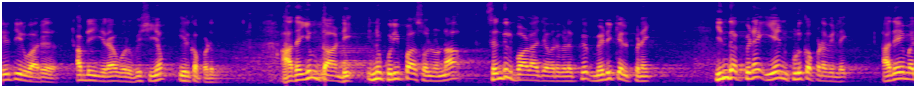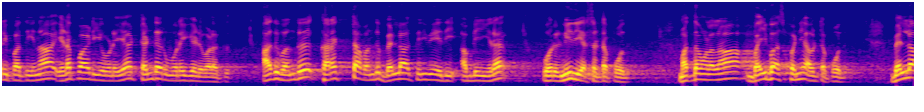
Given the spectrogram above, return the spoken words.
நிறுத்திடுவார் அப்படிங்கிற ஒரு விஷயம் இருக்கப்படுது அதையும் தாண்டி இன்னும் குறிப்பாக சொல்லணுன்னா செந்தில் பாலாஜி அவர்களுக்கு மெடிக்கல் பிணை. இந்த பிணை ஏன் கொடுக்கப்படவில்லை? அதே மாதிரி பார்த்தீங்கன்னா எடப்பாடியோடைய டெண்டர் முறைகேடு வழக்கு. அது வந்து கரெக்டாக வந்து பெல்லா திரிவேதி அப்படிங்கிற ஒரு நீதியரசர்கிட்ட போகுது. மற்றவங்களெல்லாம் பைபாஸ் பண்ணி அவர்கிட்ட போகுது. பெல்லா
